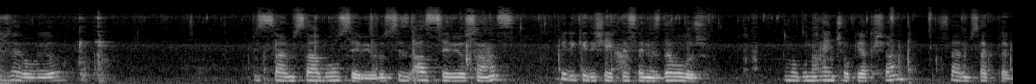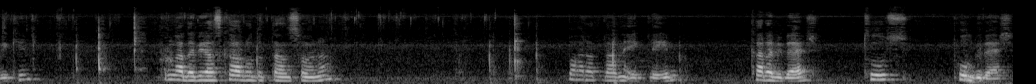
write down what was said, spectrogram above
güzel oluyor. Biz sarımsağı bol seviyoruz. Siz az seviyorsanız bir iki diş ekleseniz de olur. Ama buna en çok yakışan sarımsak tabii ki. Bunlar da biraz kavrulduktan sonra baharatlarını ekleyeyim. Karabiber, tuz, pul biber.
